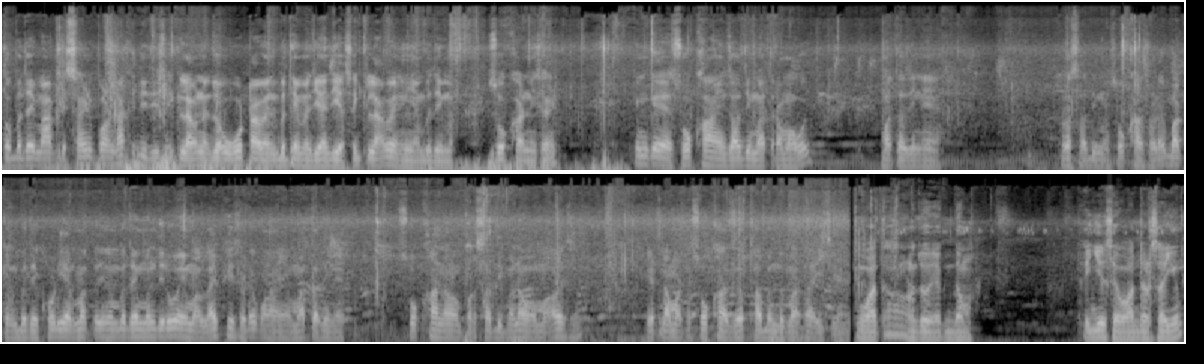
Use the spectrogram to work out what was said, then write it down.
તો બધામાં આપણે સણી પણ નાખી દીધી શીકલાઓને જો ઓટ આવે ને બધામાં જ્યાં જ્યાં શીકલા આવે ને અહીંયા બધામાં ચોખાની સણી. કેમ કે ચોખા અહીં જાજી માત્રામાં હોય. માતાજીને પ્રસાદીમાં ચોખા ચડે બાકી બધે ખોડિયાર માતાજીના બધા મંદિર હોય, એમાં લાઈફી ચડે પણ અહીંયા માતાજીને ચોખાના પ્રસાદી બનાવવામાં આવે છે. એટલા માટે ચોખા જથ્થાબંધમાં થાય છે. વાતાવરણ જો એકદમ થઈ જશે વાદળછાયું.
